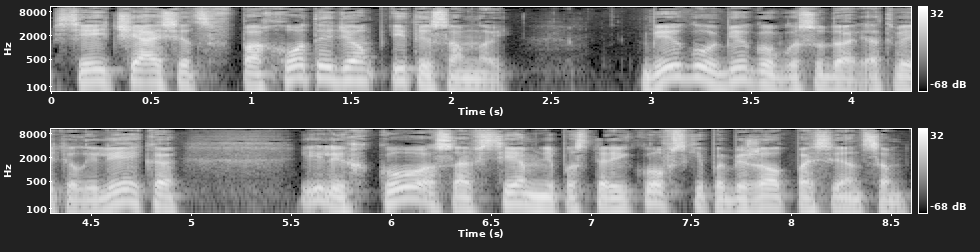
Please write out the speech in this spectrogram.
Сей часец в поход идем, и ты со мной». «Бегу, бегу, государь», — ответил Илейка, и легко, совсем не по-стариковски побежал по сенцам.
